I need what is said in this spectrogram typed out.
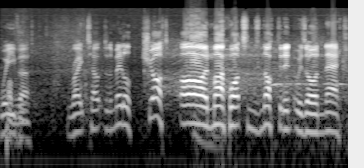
Weaver right out to the middle. Shot. Oh, and Mark Watson's knocked it into his own net.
